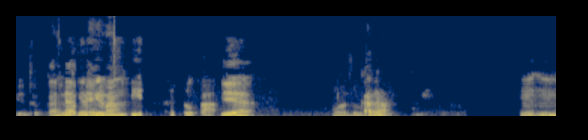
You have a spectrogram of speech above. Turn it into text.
gitu. Karena ya, memang itu kak. Ya karena mm -mm,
